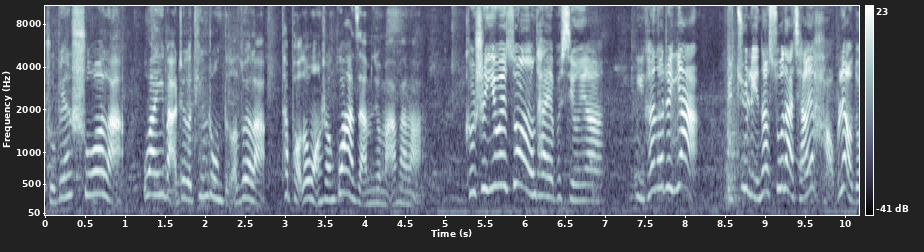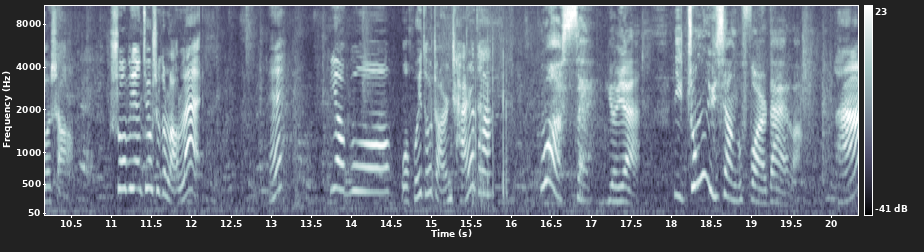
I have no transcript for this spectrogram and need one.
主编说了，万一把这个听众得罪了，他跑到网上挂咱们就麻烦了。可是，因为纵容他也不行呀。你看他这样，比剧里那苏大强也好不了多少，说不定就是个老赖。哎，要不我回头找人查查他？哇塞，圆圆，你终于像个富二代了啊！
